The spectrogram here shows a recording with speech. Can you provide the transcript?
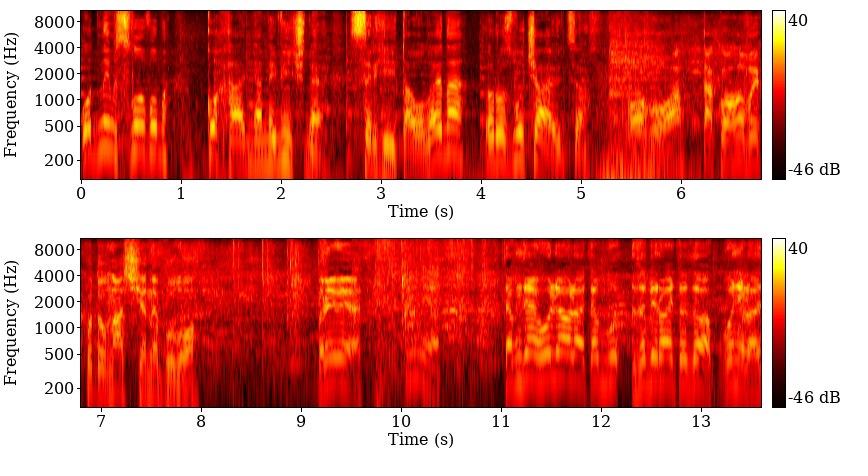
Одним словом, кохання не вічне. Сергій та Олена розлучаються. Ого, такого виходу в нас ще не було. Привет. Привет. Там, где гуляла, там забирай туда, поняла?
